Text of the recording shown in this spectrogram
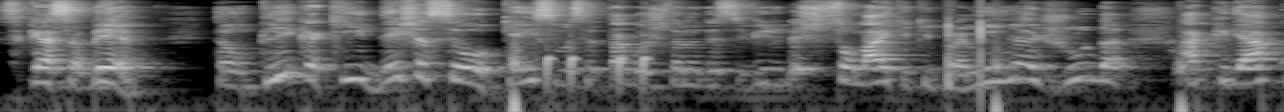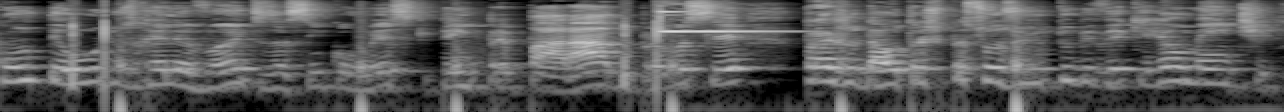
Você quer saber? Então clica aqui, deixa seu ok se você está gostando desse vídeo, deixa seu like aqui para mim, me ajuda a criar conteúdos relevantes assim como esse que tem preparado para você, para ajudar outras pessoas. O YouTube vê que realmente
